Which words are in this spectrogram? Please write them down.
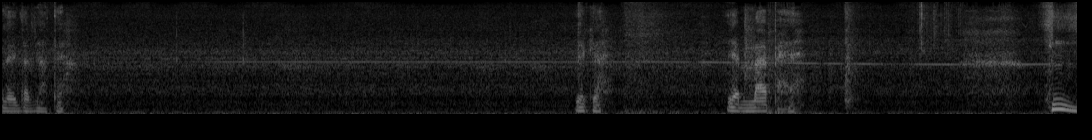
पहले इधर जाते हैं। ये क्या ये मैप है। हम्म।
